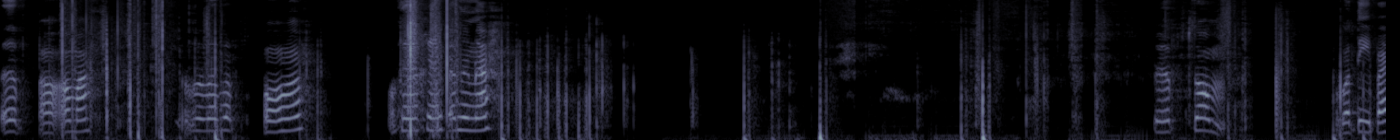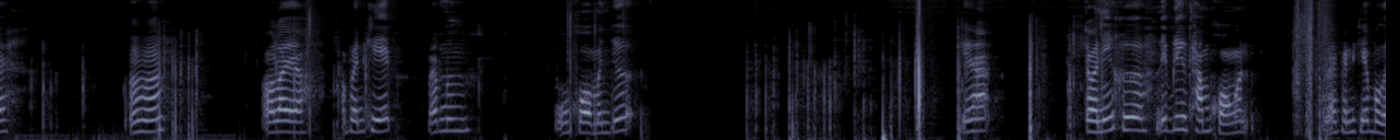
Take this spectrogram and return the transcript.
เอิบเอาเอามาเอิบเอิบเอิบอิบอ๋อฮะโอเคโอเคแป๊บนึงนะเอิบส้มปกติไปอือฮะ อาอะไรอะ เอาแพนเค้กแป๊บนึง โอ้ของมันเยอะโอเคฮะตอนนี้คือรีบๆทำของก่อนอะไรแพนเค้กปก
